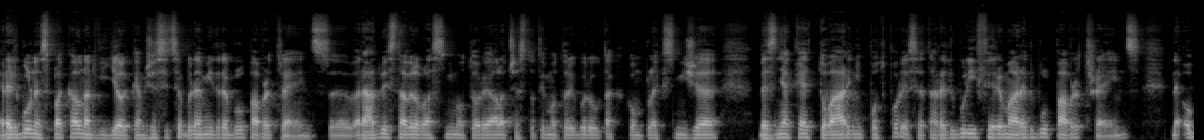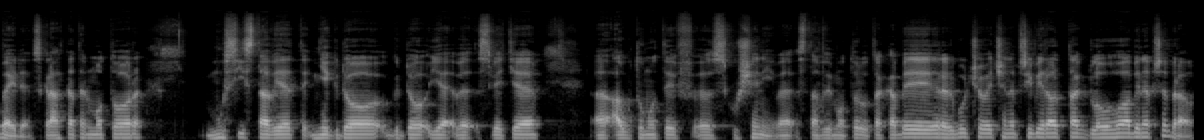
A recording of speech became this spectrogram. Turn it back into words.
Red Bull nesplakal nad výdělkem, že sice bude mít Red Bull Powertrains, eh, rád by stavil vlastní motory, ale přesto ty motory budou tak komplexní, že bez nějaké tovární podpory se ta Red Bullí firma Red Bull Powertrains neobejde. Zkrátka ten motor musí stavět někdo, kdo je ve světě automotiv e, zkušený ve stavbě motoru, tak aby Red Bull člověče nepřibíral tak dlouho, aby nepřebral.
